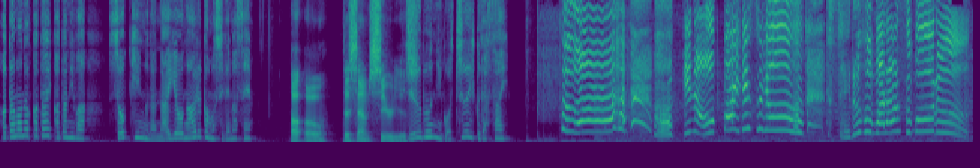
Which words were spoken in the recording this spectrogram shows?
頭の固い方にはショッキングな内容があるかもしれません。Uh oh. This sounds serious. 十分にご注意ください。うわー大きなおっぱいですよ。セルフバランスボール。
